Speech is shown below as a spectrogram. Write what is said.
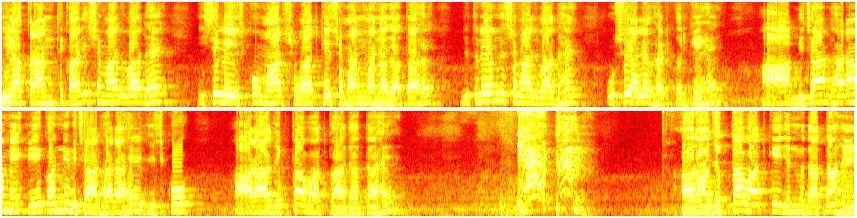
यह क्रांतिकारी समाजवाद है, इसीलिए इसको मार्क्सवाद के समान माना जाता है। जितने अन्य समाजवाद हैं, उसे अलग हट करके है। विचारधारा में एक अन्य विचारधारा है, जिसको अराजकतावाद कहा जाता है। अराजकतावाद के जन्मदाता हैं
